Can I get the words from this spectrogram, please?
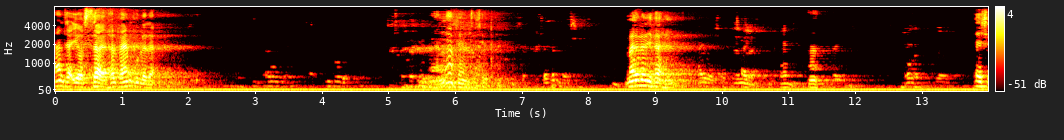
أنت أيها السائل هل فهمت ولا لا؟ ما فهمت شيء من الذي فهم؟ ها؟ إيش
